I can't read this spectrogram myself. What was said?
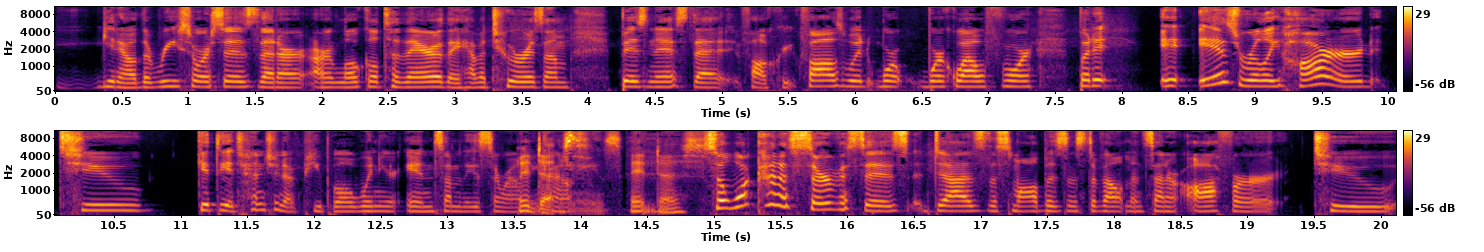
you know the resources that are, are local to there. They have a tourism business that fall creek falls would work, work well for. But it it is really hard to get the attention of people when you're in some of these surrounding It does. counties. It does. so what kind of services does the small business development center offer to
